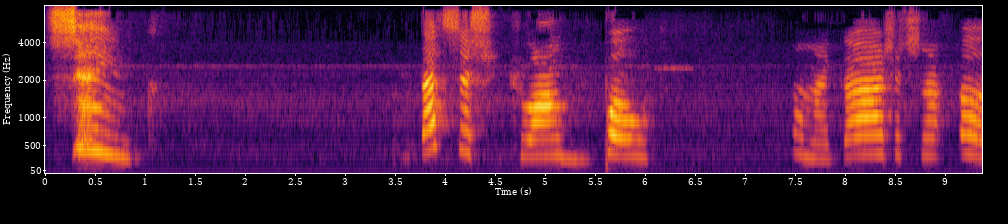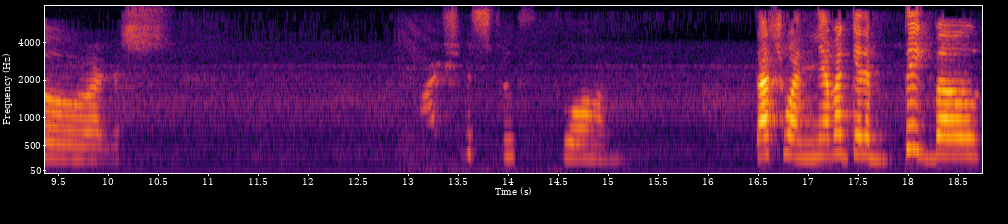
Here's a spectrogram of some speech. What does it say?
Sink! That's a strong boat. Oh my gosh, it's not. Oh, I just. It's too strong. That's why I never get a big boat.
